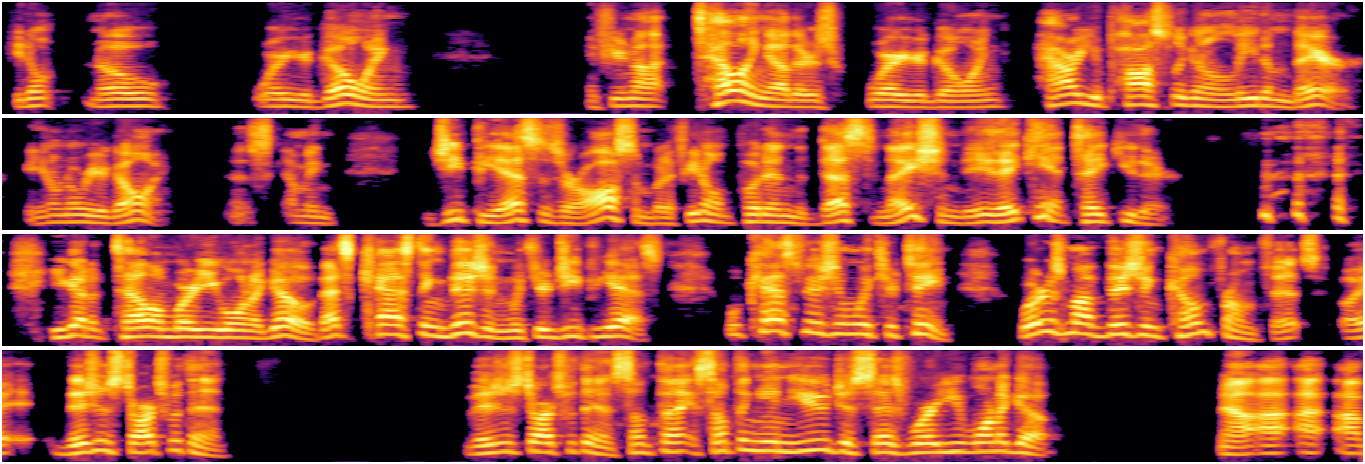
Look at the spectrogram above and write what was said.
If you don't know where you're going, if you're not telling others where you're going, how are you possibly going to lead them there? You don't know where you're going. It's, I mean, GPSs are awesome, but if you don't put in the destination, they can't take you there. you got to tell them where you want to go. That's casting vision with your GPS. Well, cast vision with your team. Where does my vision come from, Fitz? Uh, vision starts within. Vision starts within. Something something in you just says where you want to go. Now, I, I,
